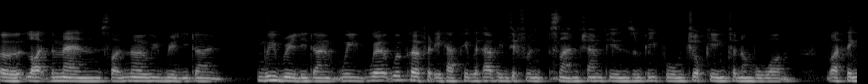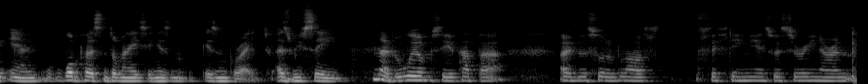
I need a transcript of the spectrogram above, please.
uh, like the men." It's like, no, we really don't. We really don't. We we're, we're perfectly happy with having different slam champions and people jockeying for number one. I think you know one person dominating isn't isn't great as we've seen. No, but we obviously have had that over the sort of last fifteen years with Serena and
